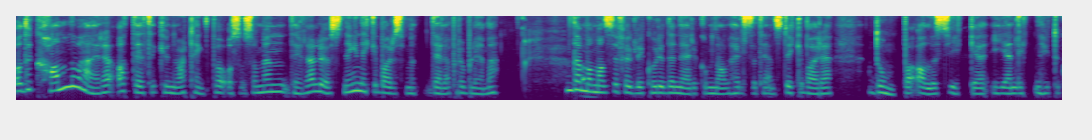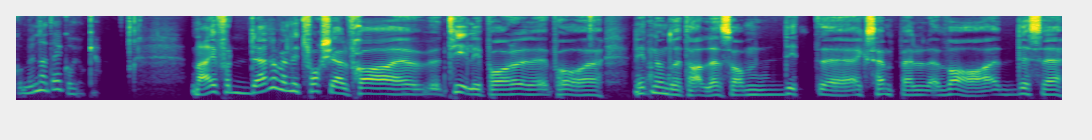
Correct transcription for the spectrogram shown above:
Og det kan være at dette kunne vært tenkt på også som en del av løsningen, ikke bare som en del av problemet. Da må man selvfølgelig koordinere kommunal helsetjeneste, ikke bare dumpe alle syke i en liten hyttekommune. Det går jo ikke. Nei, for der er vel litt forskjell fra eh, tidlig på, på 1900-tallet, som ditt eh, eksempel var. Disse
